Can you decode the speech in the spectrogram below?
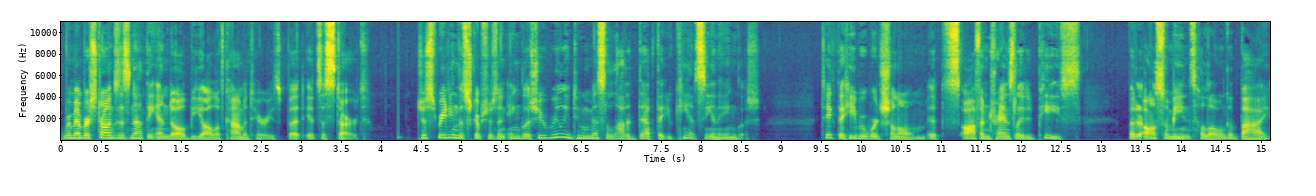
Remember, Strong's is not the end all be all of commentaries, but it's a start. Just reading the scriptures in English, you really do miss a lot of depth that you can't see in the English. Take the Hebrew word shalom. It's often translated peace, but it also means hello and goodbye,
